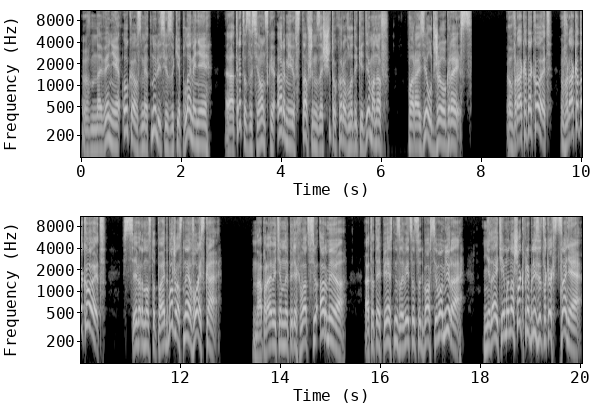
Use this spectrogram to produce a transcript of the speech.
В мгновение ока взметнулись языки пламени, а отряд из-за армии, вставший на защиту хора владыки демонов, поразил Джо Грейс. Враг атакует! Враг атакует! С севера наступает божественное войско! Направить им на перехват всю армию! От этой песни зависит судьба всего мира! Не дайте им и на шаг приблизиться к их сцене!»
